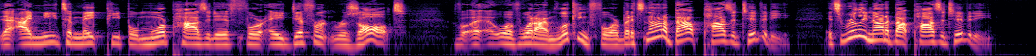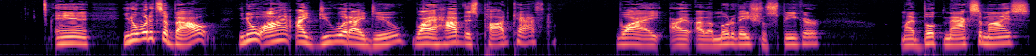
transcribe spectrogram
That I need to make people more positive for a different result uh, of what I'm looking for, but it's not about positivity. It's really not about positivity. And you know what it's about? You know why I do what I do? Why I have this podcast? Why I, I'm a motivational speaker? My book, Maximize.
